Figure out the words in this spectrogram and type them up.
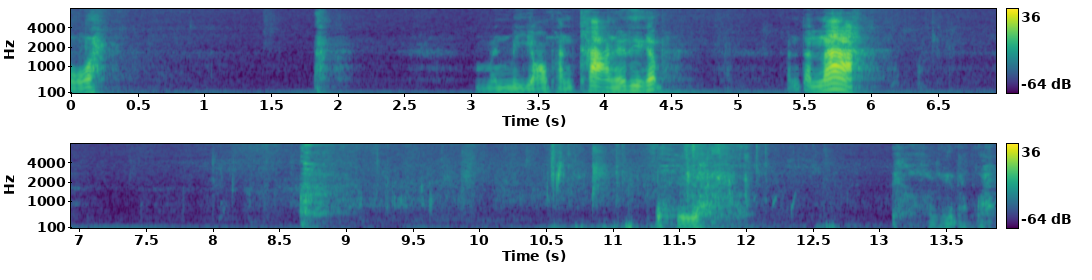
หมันไม่ยอมหันข้างเลยทีครับ หันแต่หน้า โอ้โหขอเล่นออกก่อน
